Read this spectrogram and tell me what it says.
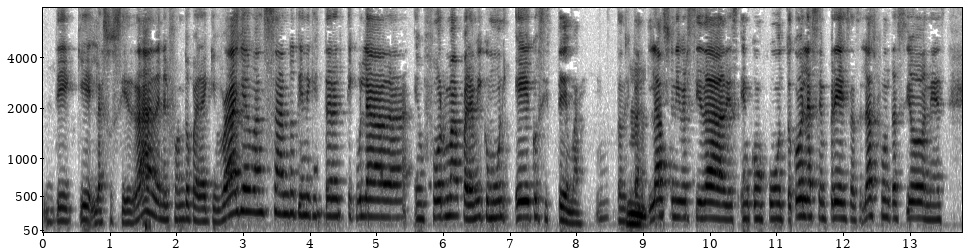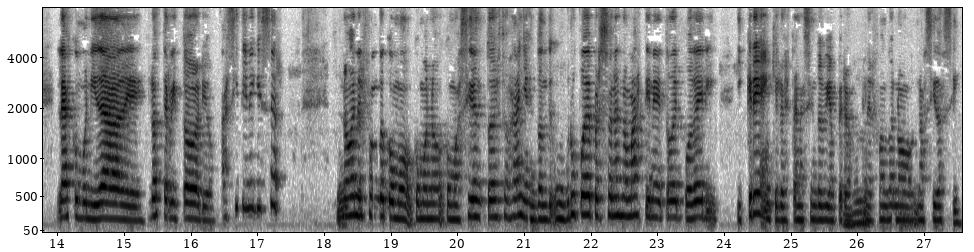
de que la sociedad, en el fondo, para que vaya avanzando, tiene que estar articulada en forma, para mí, como un ecosistema, donde están mm. las universidades en conjunto con las empresas, las fundaciones, las comunidades, los territorios. Así tiene que ser. No en el fondo como, como, no, como ha sido en todos estos años, en donde un grupo de personas nomás tiene todo el poder y, creen que lo están haciendo bien, pero en el fondo no, no ha sido así.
